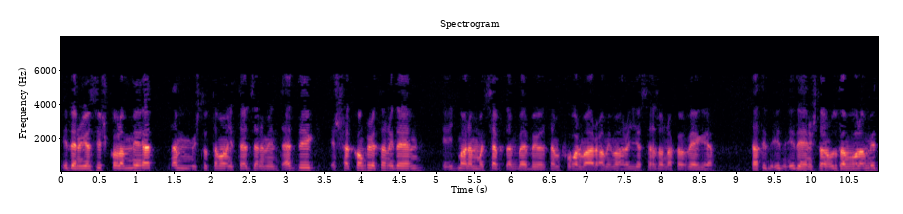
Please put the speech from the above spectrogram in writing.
Idén ugye az iskola miatt nem is tudtam annyit edzeni, mint eddig, és hát konkrétan idén így már nem, hogy szeptemberben jöttem formára, ami már ugye a szezonnak a vége. Tehát idén is tanultam valamit,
